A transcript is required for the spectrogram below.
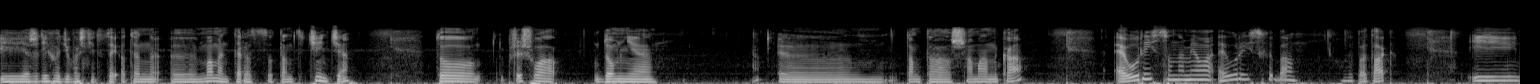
I jeżeli chodzi właśnie tutaj o ten y, moment teraz, o tamte cięcie, to przyszła do mnie tamta szamanka. Euris ona miała? Euris chyba? Chyba tak. I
